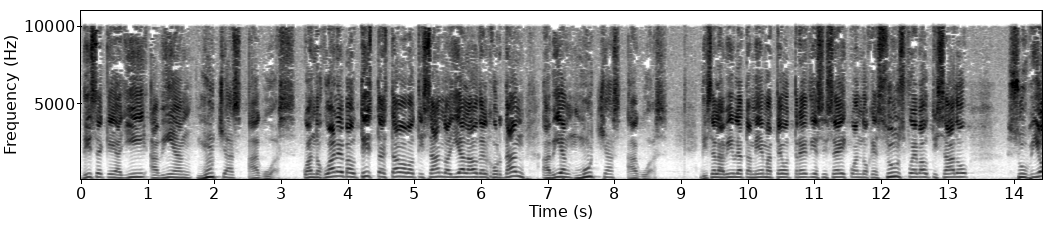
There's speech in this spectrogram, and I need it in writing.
dice que allí habían muchas aguas. Cuando Juan el Bautista estaba bautizando allí al lado del Jordán, habían muchas aguas. Dice la Biblia también Mateo 3, 16, cuando Jesús fue bautizado, subió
